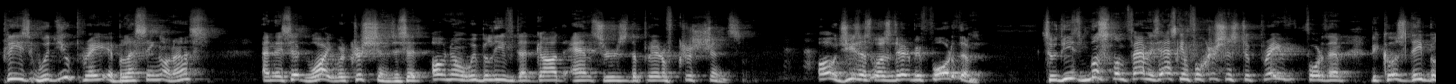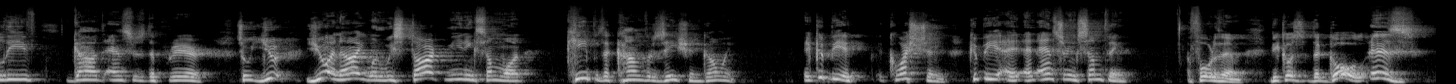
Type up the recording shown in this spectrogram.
please, would you pray a blessing on us? And they said, why? We're Christians. They said, oh no, we believe that God answers the prayer of Christians. Oh, Jesus was there before them. So these Muslim families asking for Christians to pray for them because they believe God answers the prayer. So you, you and I, when we start meeting someone, keep the conversation going. It could be a question, could be an answering something for them because the goal is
